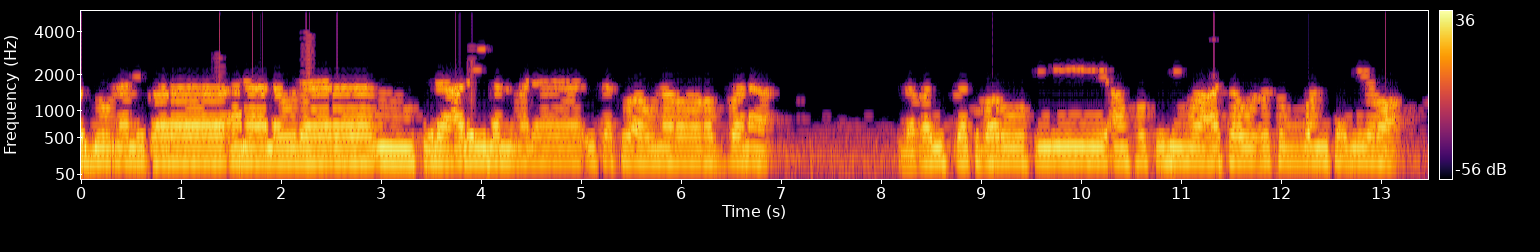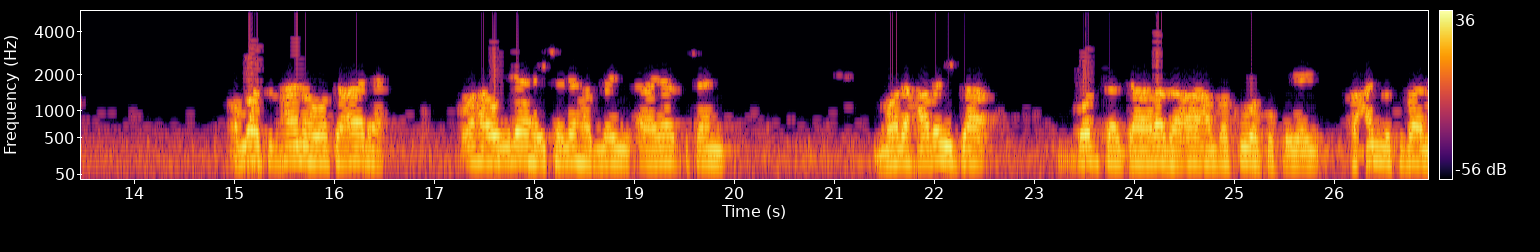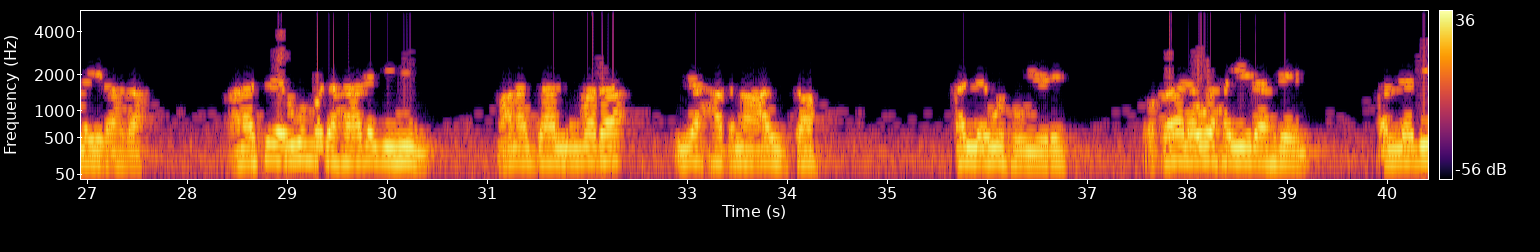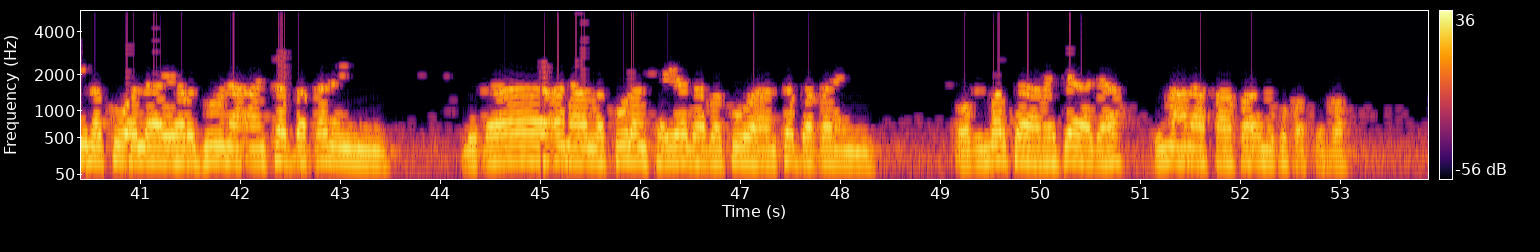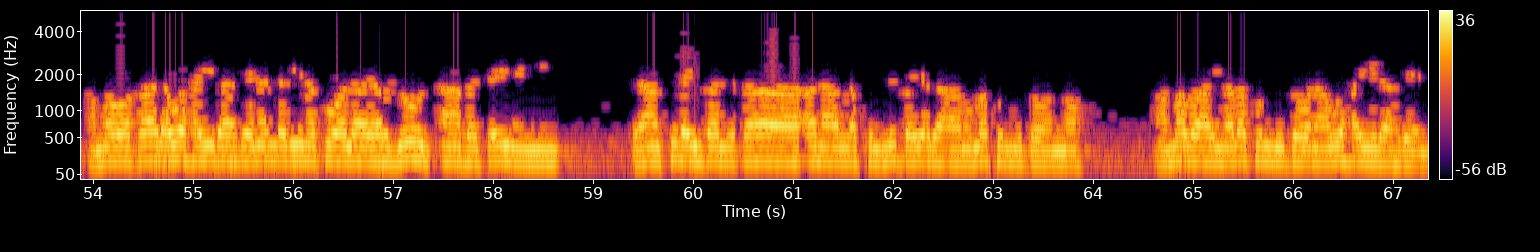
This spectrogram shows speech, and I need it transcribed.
يرجون لقاءنا لولا أنزل علينا الملائكة أو نرى ربنا لقد استكبروا في أنفسهم وعتوا عتوا كبيرا الله سبحانه وتعالى waxa uu ilaahay kaga hadlay aayaadkan madaxadayga dadka gaalada ah amba kuwa kufriyey taxanus baa la yidhaahdaa macnaa siday ugu madaxa adag yihiin. Macnaa gaalnimada iyo xaqnacaybka alle wuxuu yidhi wa qaala waxay yidhaahdeen alladiina kuwa laa yarjuuna aan ka baqanaynin liqaa'anaa la kulankayagaba kuwa aan ka baqanaynin oo bimarkaa rajaada bimacnaa khaafa inu ku fasiro ama wa qaala waxay yidhaahdeen aladiina kuwa laa yarjuun aan rajaynaynin ee aan filaynba liqaa'anaa la kulmidayada aanu la kulmi doonno amaba aynala kulmi doonaan waxay yidhaahdeen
